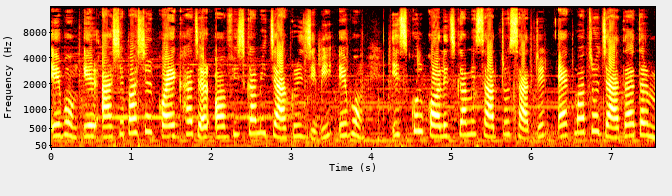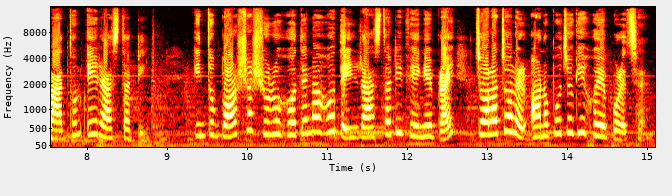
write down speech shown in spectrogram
এবং এর আশেপাশের কয়েক হাজার অফিসগামী চাকরিজীবী এবং স্কুল কলেজগামী ছাত্রছাত্রীর একমাত্র যাতায়াতের মাধ্যম এই রাস্তাটি। কিন্তু বর্ষা শুরু হতে না হতেই রাস্তাটি ভেঙে প্রায় চলাচলের অনুপযোগী হয়ে পড়েছে।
